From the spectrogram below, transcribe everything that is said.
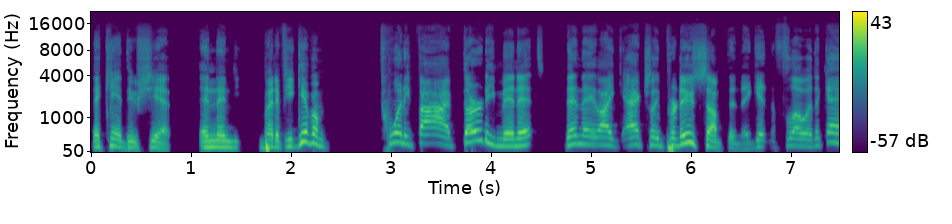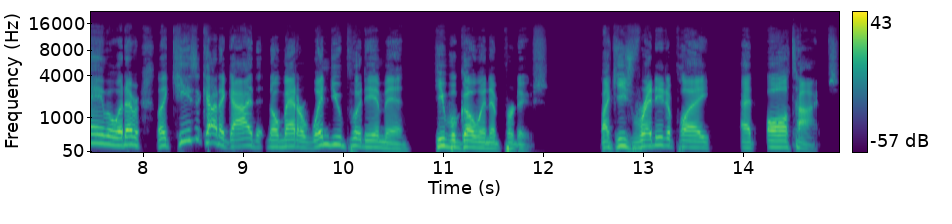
they can't do shit. And then, but if you give them 25, 30 minutes, then they like actually produce something. They get in the flow of the game or whatever. Like he's the kind of guy that no matter when you put him in, he will go in and produce. Like he's ready to play at all times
